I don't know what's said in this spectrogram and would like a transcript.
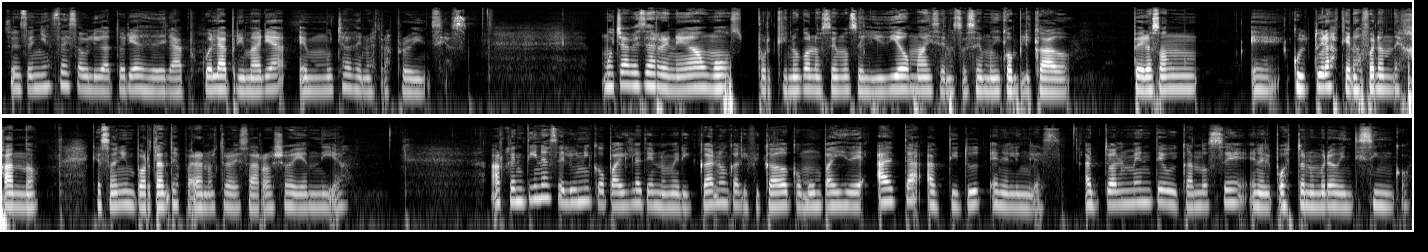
Su enseñanza es obligatoria desde la escuela primaria en muchas de nuestras provincias. Muchas veces renegamos porque no conocemos el idioma y se nos hace muy complicado, pero son eh, culturas que nos fueron dejando, que son importantes para nuestro desarrollo hoy en día. Argentina es el único país latinoamericano calificado como un país de alta aptitud en el inglés, actualmente ubicándose en el puesto número 25.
